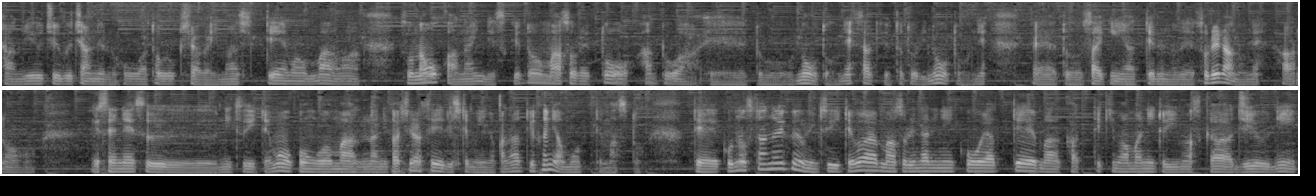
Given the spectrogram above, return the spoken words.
あの YouTube チャンネルの方は登録者がいまして、まあまあまあ、そんな多くはないんですけど、まあそれと、あとは、えっ、と、ノートをね、さっき言った通りノートをね、えっ、と、最近やってるので、それらのね、あの、SNS についても今後まあ何かしら整理してもいいのかなというふうには思ってますと。で、このスタンド FM については、まあそれなりにこうやって、まあ勝手気ままにと言いますか、自由に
